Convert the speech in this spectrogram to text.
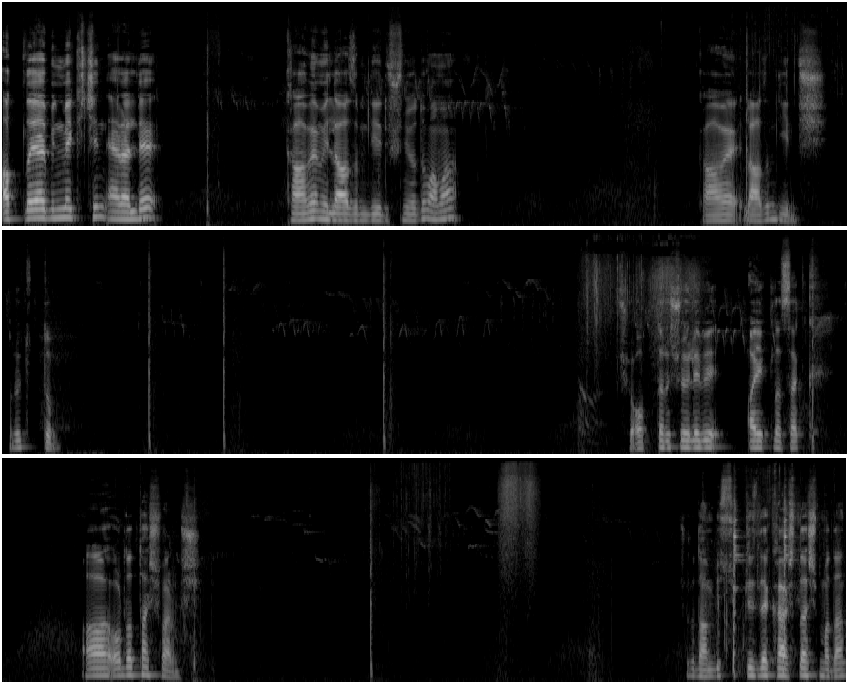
atlayabilmek için herhalde kahve mi lazım diye düşünüyordum ama kahve lazım değilmiş. Bunu tuttum. Şu otları şöyle bir ayıklasak. Aa orada taş varmış. Şuradan bir sürprizle karşılaşmadan.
